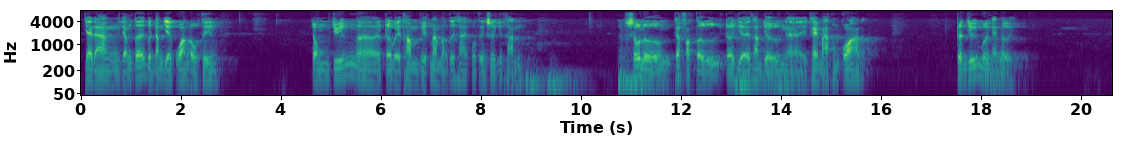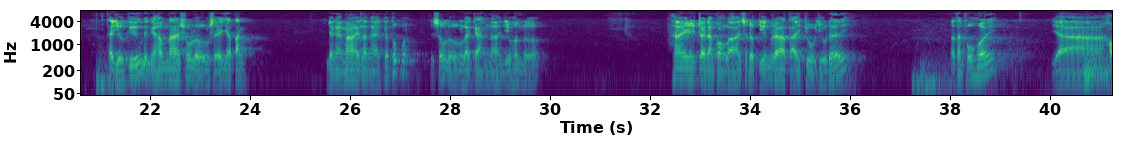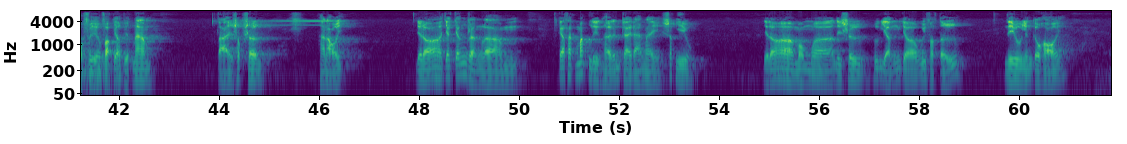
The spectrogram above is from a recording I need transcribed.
trai đàn dẫn tới bình đẳng dễ quan đầu tiên trong chuyến uh, trở về thăm Việt Nam lần thứ hai của Tiền sư Nhất Hạnh số lượng các Phật tử trở về tham dự ngày khai mạc hôm qua đó trên dưới 10.000 người. Theo dự kiến thì ngày hôm nay số lượng sẽ gia tăng và ngày mai là ngày kết thúc đó, thì số lượng lại càng ờ, nhiều hơn nữa hai trai đàn còn lại sẽ được diễn ra tại chùa Diệu Đế ở thành phố Huế và học viện Phật giáo Việt Nam tại Sóc Sơn, Hà Nội. Do đó chắc chắn rằng là các thắc mắc liên hệ đến trai đàn này rất nhiều. Do đó mong à, ni sư hướng dẫn cho quý Phật tử nêu những câu hỏi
